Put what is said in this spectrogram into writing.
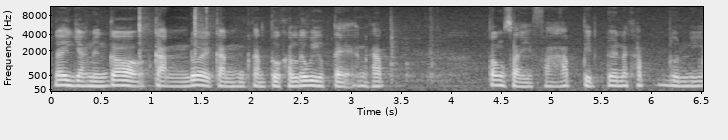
และอีกอย่างหนึ่งก็กันด้วยกันกันตัว color wheel แตกนะครับ ต้องใส่ฝาปิดด้วยนะครับรุ่นนี้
